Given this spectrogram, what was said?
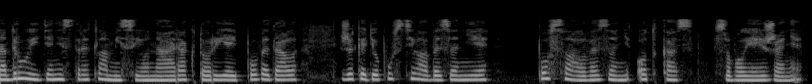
Na druhý deň stretla misionára, ktorý jej povedal, že keď opustila väzenie, poslal väzeň odkaz svojej žene.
